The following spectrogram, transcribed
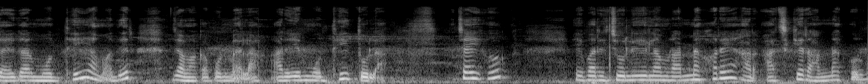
জায়গার মধ্যেই আমাদের জামা কাপড় মেলা। আর এর মধ্যেই তোলা। যাই হোক, এবারে চলে এলাম রান্নাঘরে। আর আজকে রান্না করব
